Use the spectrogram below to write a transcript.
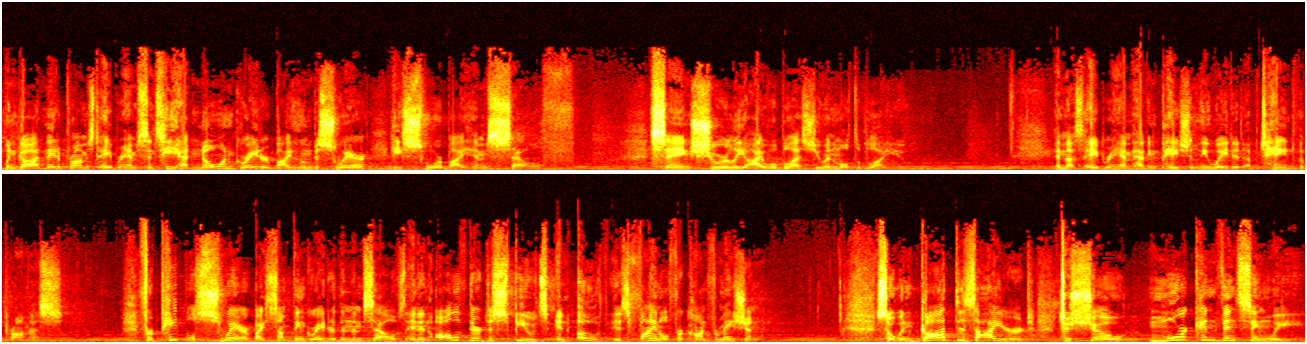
When God made a promise to Abraham, since he had no one greater by whom to swear, he swore by himself saying, Surely I will bless you and multiply you. And thus, Abraham, having patiently waited, obtained the promise. For people swear by something greater than themselves, and in all of their disputes, an oath is final for confirmation. So, when God desired to show more convincingly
